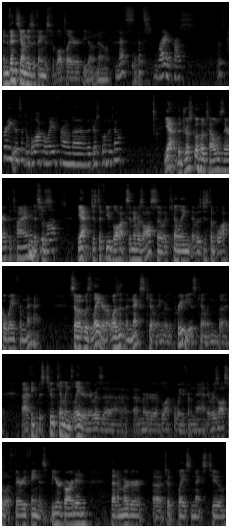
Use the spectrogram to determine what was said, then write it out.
And Vince Young is a famous football player, if you don't know. That's that's right across. That's pretty. That's like a block away from uh, the Driskill Hotel. Yeah, the Driskill Hotel was there at the time. Maybe this was blocks. yeah, just a few blocks, and there was also a killing that was just a block away from that. So it was later. It wasn't the next killing or the previous killing, but uh, I think it was two killings later. There was a, a murder a block away from that. There was also a very famous beer garden that a murder uh, took place next to.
